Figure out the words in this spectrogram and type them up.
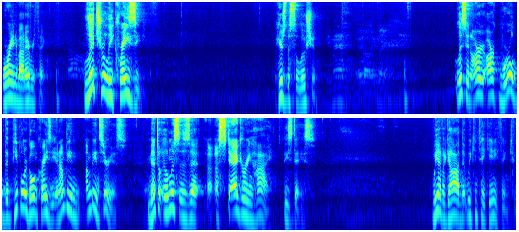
worrying about everything. Literally crazy. Here's the solution. Listen, our, our world, the people are going crazy, and I'm being, I'm being serious. Mental illness is at a staggering high these days. We have a God that we can take anything to.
